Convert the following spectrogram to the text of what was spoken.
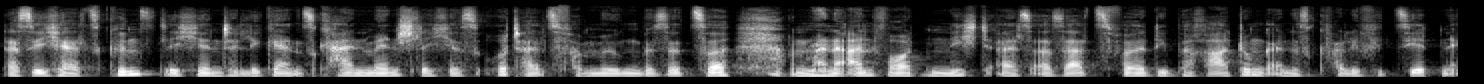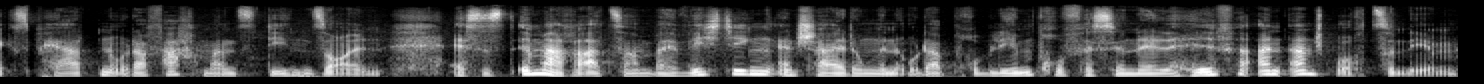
dass ich als künstliche Intelligenz kein menschliches Urteilsvermögen besitze und meine Antworten nicht als Ersatz für die Beratung eines qualifizierten Experten oder Fachmanns dienen sollen. Es ist immer ratsam, bei wichtigen Entscheidungen oder Problemen professionelle Hilfe an Anspruch zu nehmen.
